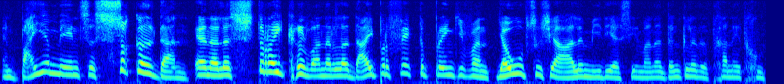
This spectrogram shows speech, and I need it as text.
En baie mense sukkel dan en hulle struikel wanneer hulle daai perfekte prentjie van jou op sosiale media sien want dan dink hulle dit gaan net goed.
